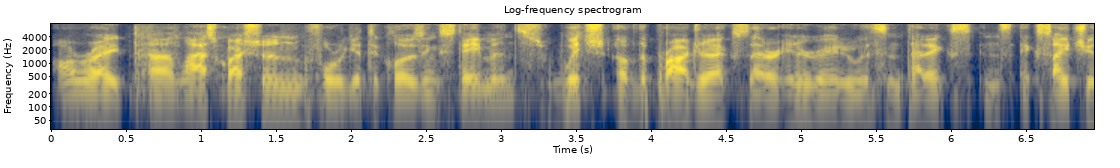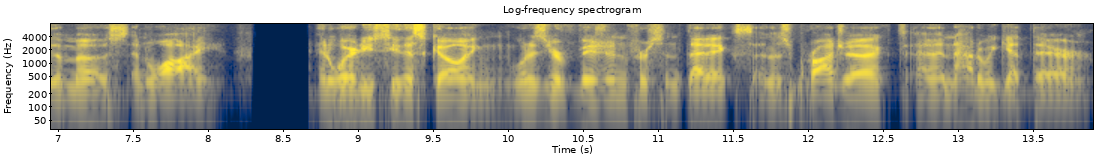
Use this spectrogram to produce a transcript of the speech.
All right. Uh, last question before we get to closing statements. Which of the projects that are integrated with Synthetix excites you the most and why? And where do you see this going? What is your vision for Synthetix and this project? And how do we get there?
